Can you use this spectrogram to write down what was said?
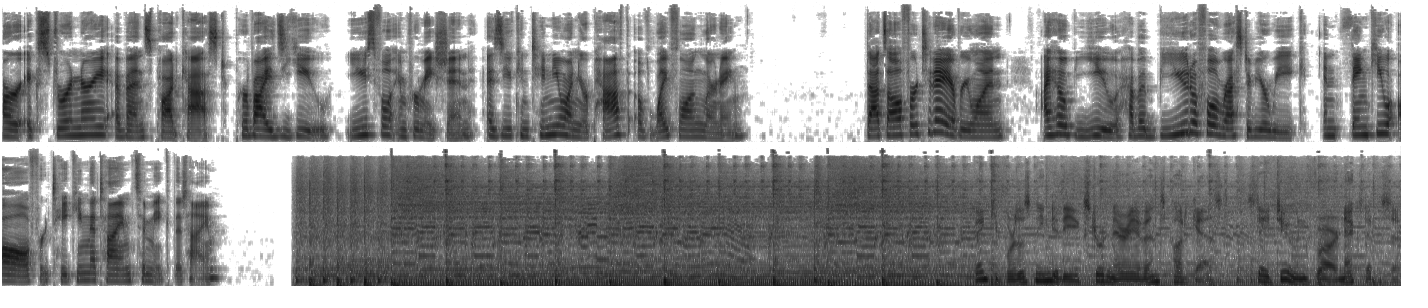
our Extraordinary Events podcast provides you useful information as you continue on your path of lifelong learning. That's all for today, everyone. I hope you have a beautiful rest of your week, and thank you all for taking the time to make the time. Thank you for listening to the Extraordinary Events Podcast. Stay tuned for our next episode.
